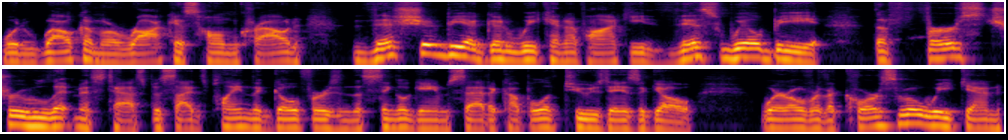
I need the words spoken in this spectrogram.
would welcome a raucous home crowd. This should be a good weekend of hockey. This will be the first true litmus test besides playing the Gophers in the single game set a couple of Tuesdays ago, where over the course of a weekend,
